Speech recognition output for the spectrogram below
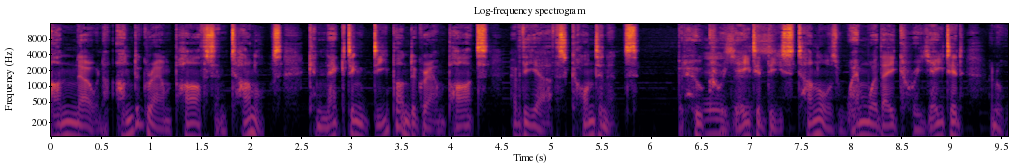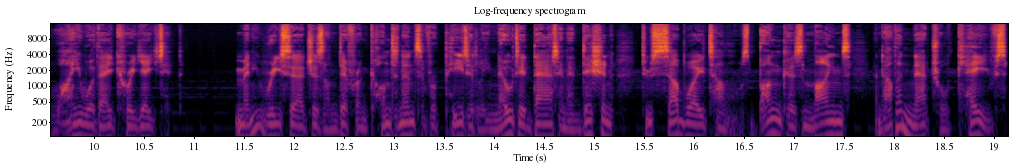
unknown underground paths and tunnels connecting deep underground parts of the Earth's continents. But who created these tunnels? When were they created? And why were they created? Many researchers on different continents have repeatedly noted that, in addition to subway tunnels, bunkers, mines, and other natural caves,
